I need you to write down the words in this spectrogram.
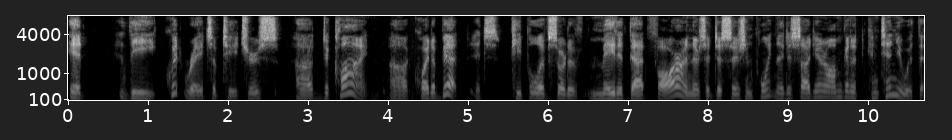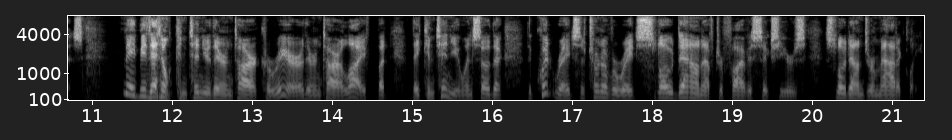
it the quit rates of teachers uh, decline uh, quite a bit. It's people have sort of made it that far, and there's a decision point, and they decide, you know, I'm going to continue with this. Maybe they don't continue their entire career, their entire life, but they continue. And so the, the quit rates, the turnover rates slow down after five or six years, slow down dramatically.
